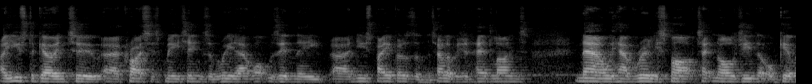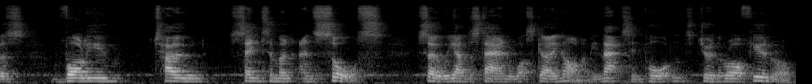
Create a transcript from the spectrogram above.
I used to go into uh, crisis meetings and read out what was in the uh, newspapers and the television headlines. Now we have really smart technology that will give us volume, tone, sentiment, and source so we understand what's going on. I mean, that's important during the royal funeral.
